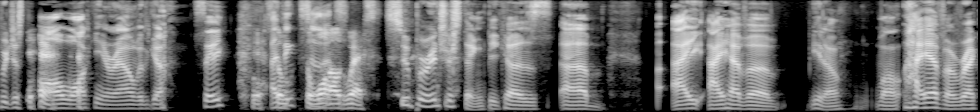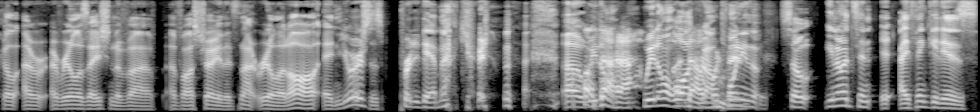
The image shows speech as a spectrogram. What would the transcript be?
We're just Yeah. all walking around with guns. See, Yeah, I think the so Wild West. super interesting because um, I I have a you know well I have a, recol- a, a realization of uh, of Australia that's not real at all, and yours is pretty damn accurate. uh, Oh, we don't no. we don't walk it around pointing them. So you know it's in. It, I think it is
